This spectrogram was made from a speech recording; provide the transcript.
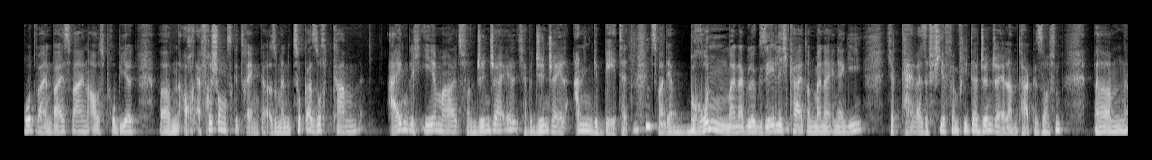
Rotwein, Weißwein ausprobiert, ähm, auch Erfrischungsgetränke. Also meine Zuckersucht kam eigentlich ehemals von Ginger Ale. Ich habe Ginger Ale angebetet. Es war der Brunnen meiner Glückseligkeit und meiner Energie. Ich habe teilweise vier, fünf Liter Ginger Ale am Tag gesoffen, ähm,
